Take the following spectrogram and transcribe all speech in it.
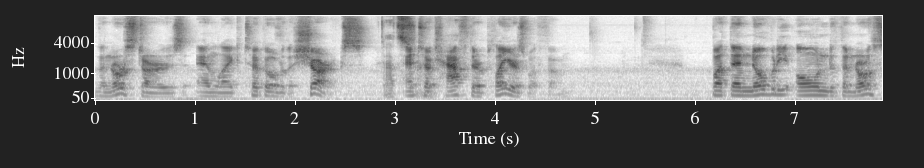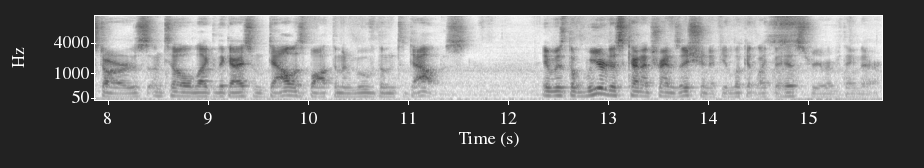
the North Stars and like took over the Sharks That's and took half their players with them. But then nobody owned the North Stars until like the guys from Dallas bought them and moved them to Dallas. It was the weirdest kind of transition if you look at like the history of everything there.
